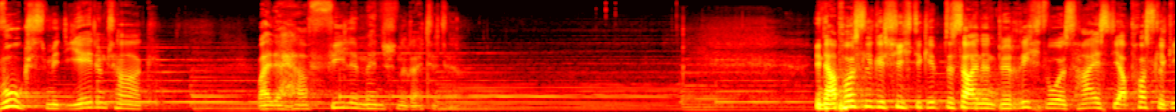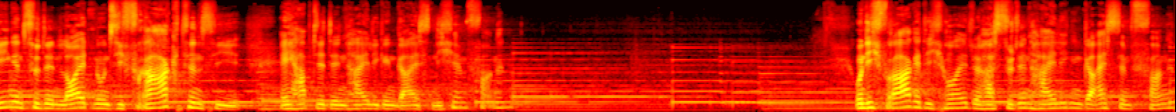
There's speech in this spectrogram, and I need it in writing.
wuchs mit jedem Tag, weil der Herr viele Menschen rettete. In der Apostelgeschichte gibt es einen Bericht, wo es heißt, die Apostel gingen zu den Leuten und sie fragten sie, hey, habt ihr den Heiligen Geist nicht empfangen? Und ich frage dich heute, hast du den Heiligen Geist empfangen?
